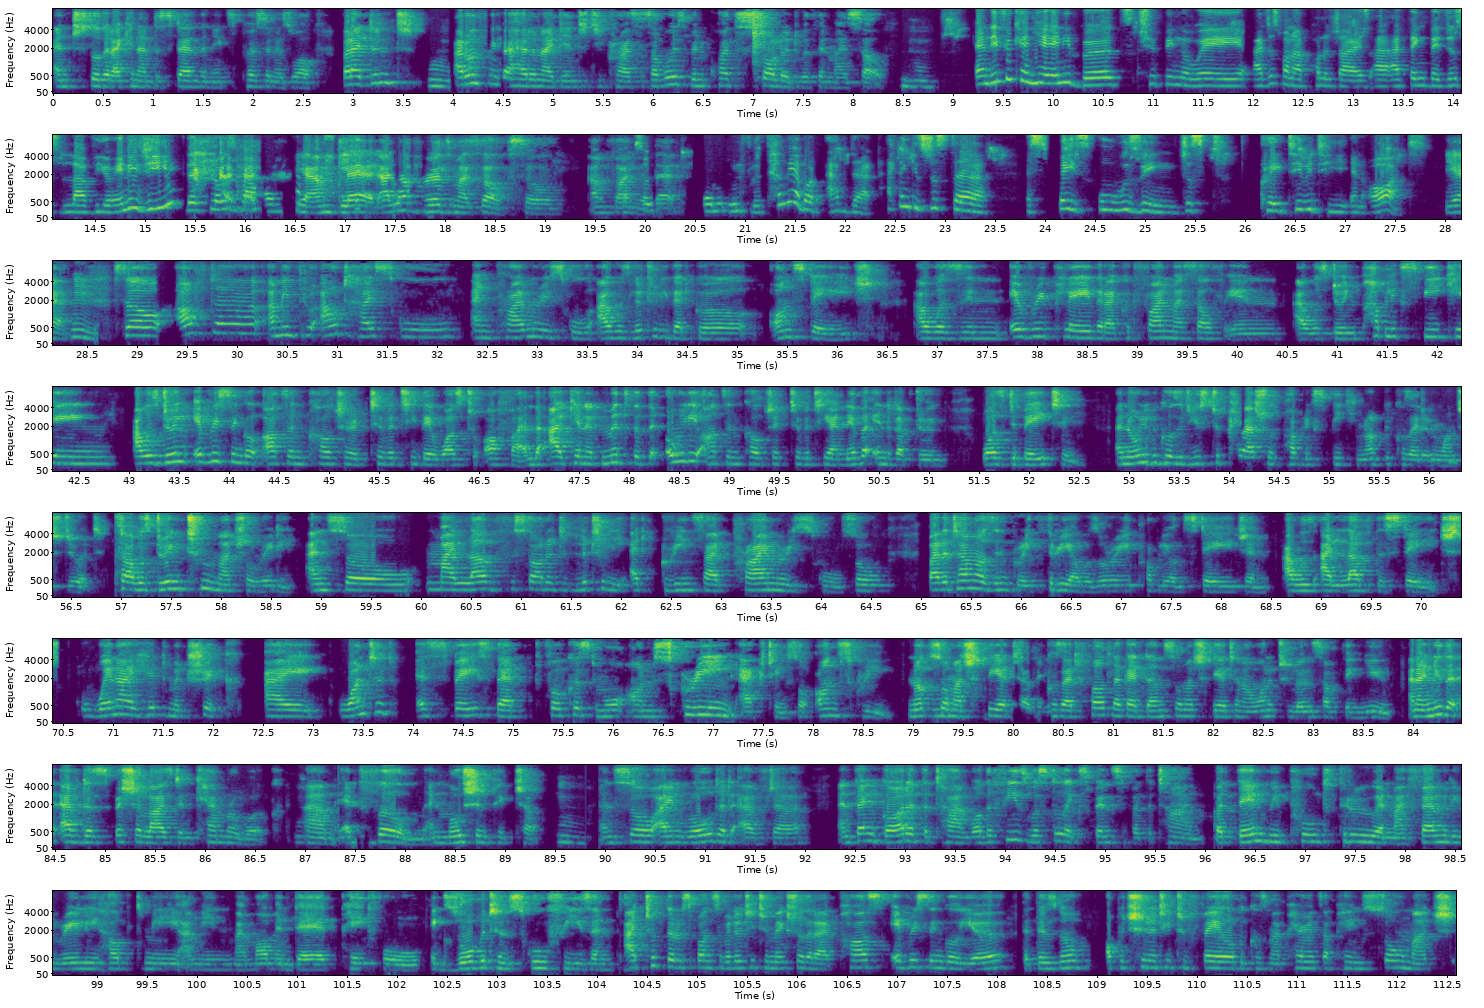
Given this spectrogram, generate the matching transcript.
and so that I can understand the next person as well. But I didn't, mm. I don't think I had an identity crisis. I've always been quite solid within myself. Mm-hmm. And if you can hear any birds chipping away, I just want to apologize. I, I think they just love your energy that flows back. yeah, I'm glad. I love birds myself. So I'm fine so with that. Influence. Tell me about AFDA. I think it's just a, a space oozing just creativity and art. Yeah. Mm. So after, I mean, throughout high school and primary school, I was literally that girl on stage. I was in every play that I could find myself in. I was doing public speaking. I was doing every single arts and culture activity there was to offer. And I can admit that the only arts and culture activity I never ended up doing was debating and only because it used to clash with public speaking, not because I didn't want to do it. So I was doing too much already. And so my love started literally at Greenside Primary School. So by the time I was in grade three, I was already probably on stage and I was I loved the stage. When I hit matric, I wanted a space that focused more on screen acting, so on screen, not so mm. much theater, because I'd felt like I'd done so much theater and I wanted to learn something new. And I knew that AFDA specialized in camera work mm. um, and film and motion picture. Mm. And so I enrolled at AFDA And thank God at the time, well, the fees were still expensive at the time, but then we pulled through and my family really helped me. I mean, my mom and dad paid for exorbitant school fees and I took the responsibility to make sure that I passed every single year, that there's no opportunity to fail because my parents are paying so much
